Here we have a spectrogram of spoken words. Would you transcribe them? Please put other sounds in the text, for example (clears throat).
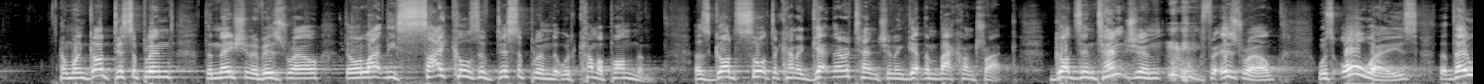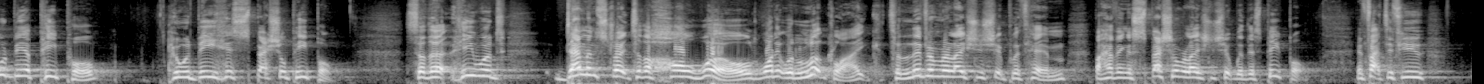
And when God disciplined the nation of Israel, there were like these cycles of discipline that would come upon them as God sought to kind of get their attention and get them back on track. God's intention (clears throat) for Israel was always that they would be a people who would be his special people. So that he would demonstrate to the whole world what it would look like to live in relationship with Him by having a special relationship with this people. In fact, if you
